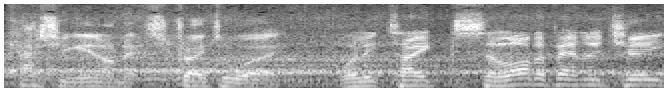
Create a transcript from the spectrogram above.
cashing in on it straight away. Well, it takes a lot of energy,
